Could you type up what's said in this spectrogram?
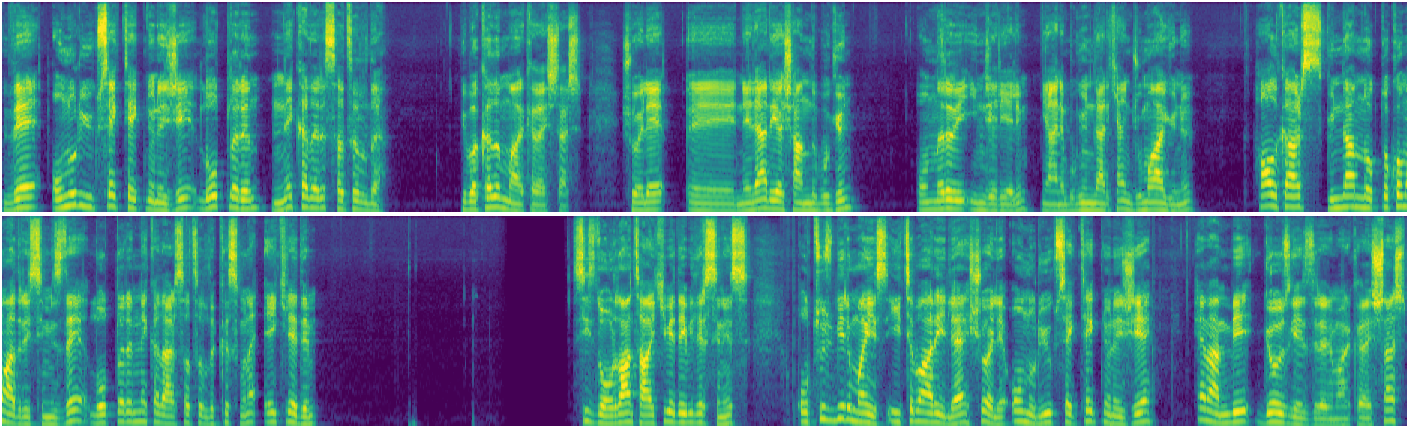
ve Onur Yüksek Teknoloji lotların ne kadarı satıldı? Bir bakalım mı arkadaşlar? Şöyle eee, neler yaşandı bugün? Onları bir inceleyelim. Yani bugün derken cuma günü. Halkars gündem.com adresimizde lotların ne kadar satıldı kısmına ekledim. Siz de oradan takip edebilirsiniz. 31 Mayıs itibariyle şöyle Onur Yüksek Teknoloji'ye hemen bir göz gezdirelim arkadaşlar.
